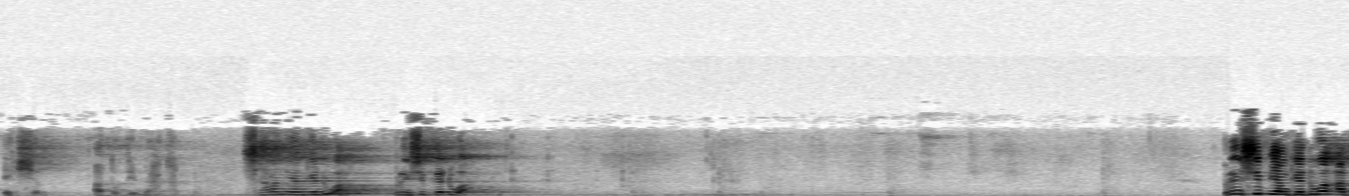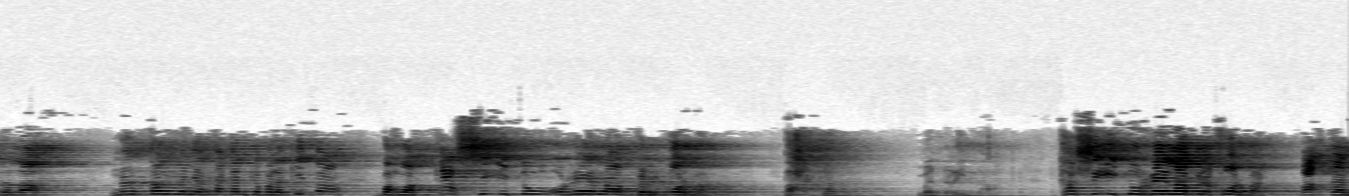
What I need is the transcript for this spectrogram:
action atau tindakan. Sekarang yang kedua, prinsip kedua. Prinsip yang kedua adalah Natal menyatakan kepada kita bahwa kasih itu rela berkorban, bahkan menderita. Kasih itu rela berkorban, bahkan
